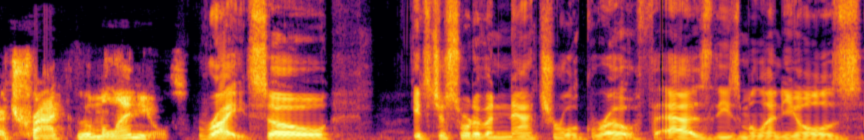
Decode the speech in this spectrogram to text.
attract the millennials. Right. So it's just sort of a natural growth as these millennials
